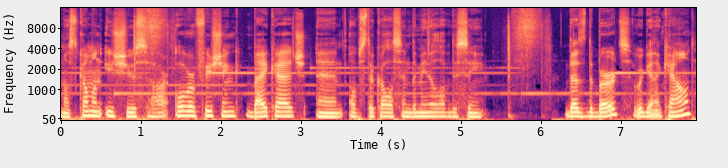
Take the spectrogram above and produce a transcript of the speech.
Most common issues are overfishing, bycatch and obstacles in the middle of the sea. That's the birds we're gonna count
